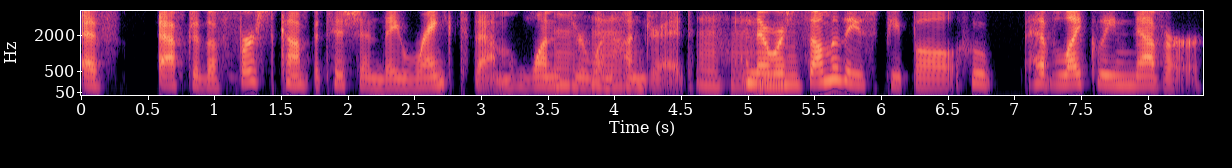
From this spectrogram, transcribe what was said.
if after the first competition they ranked them one through Mhm. 100 and there were Mhm. some of these people who have likely never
